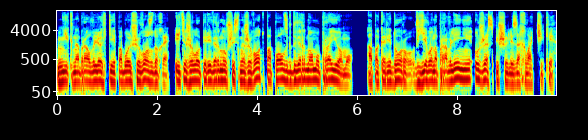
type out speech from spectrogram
Ник набрал в легкие побольше воздуха и, тяжело перевернувшись на живот, пополз к дверному проему, а по коридору в его направлении уже спешили захватчики.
